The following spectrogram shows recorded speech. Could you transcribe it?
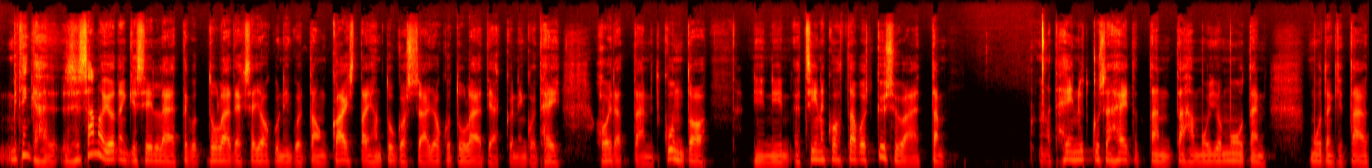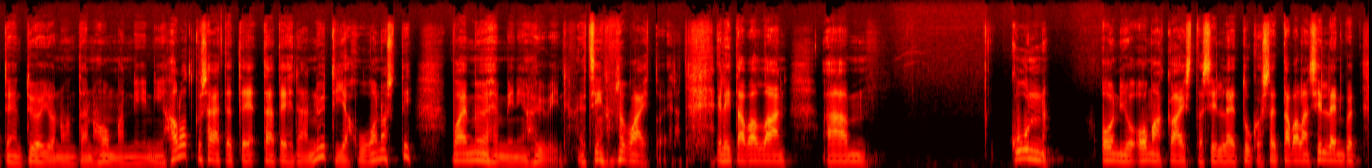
mitenköhän se sanoi jotenkin silleen, että kun tulee tiedätkö, joku, niin kuin, että on kaista ihan tukossa ja joku tulee, tiedätkö, niin kuin, että hei, hoida tämä nyt kuntoon, niin, niin että siinä kohtaa voisi kysyä, että, että hei nyt kun sä heität tämän, tähän mun jo muuten, muutenkin täyteen työjonon tämän homman, niin, niin haluatko sä, että te, tämä tehdään nyt ja huonosti vai myöhemmin ja hyvin? Että siinä on vaihtoehdot. Eli tavallaan äm, kun on jo oma kaista silleen tukossa. Että tavallaan silleen, niin että,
